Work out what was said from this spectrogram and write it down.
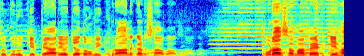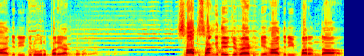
ਸੋ ਗੁਰੂ ਕੇ ਪਿਆਰਿਓ, ਜਦੋਂ ਵੀ ਖੁਰਾਲਗੜ੍ਹ ਸਾਹਿਬ ਆਵੋ ਥੋੜਾ ਸਮਾਂ ਬੈਠ ਕੇ ਹਾਜ਼ਰੀ ਜ਼ਰੂਰ ਭਰਿਆ ਕਰੋ। ਸਤਸੰਗ ਦੇ ਵਿੱਚ ਬੈਠ ਕੇ ਹਾਜ਼ਰੀ ਭਰਨ ਦਾ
